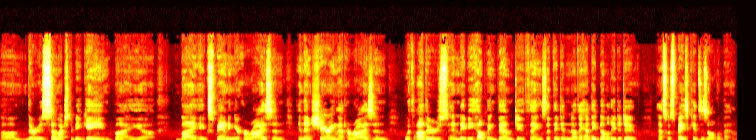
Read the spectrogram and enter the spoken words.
Um, there is so much to be gained by uh, by expanding your horizon and then sharing that horizon with others and maybe helping them do things that they didn't know they had the ability to do. That's what Space Kids is all about.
